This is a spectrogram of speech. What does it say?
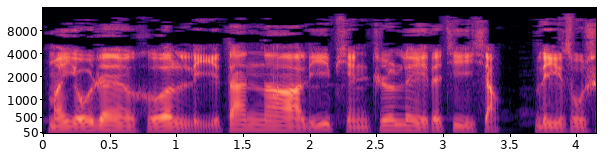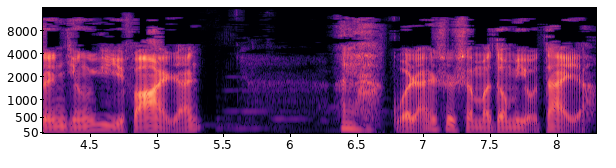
没有任何礼单呐、礼品之类的迹象，李素神情愈发黯然。哎呀，果然是什么都没有带呀！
